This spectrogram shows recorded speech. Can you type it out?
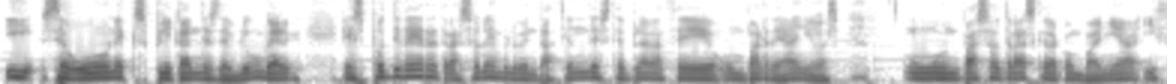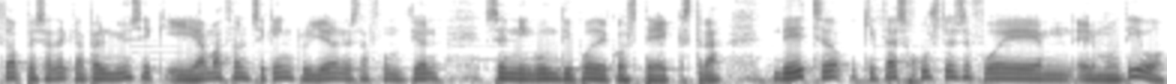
Y según explican desde Bloomberg, Spotify retrasó la implementación de este plan hace un par de años un paso atrás que la compañía hizo a pesar de que Apple Music y Amazon sí que incluyeron esta función sin ningún tipo de coste extra. De hecho, quizás justo ese fue mm, el motivo,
